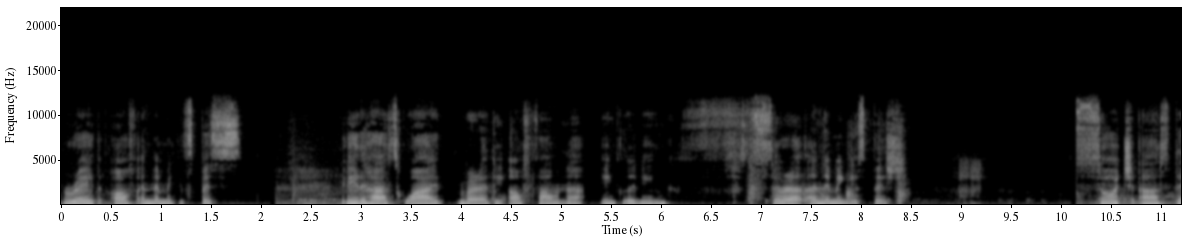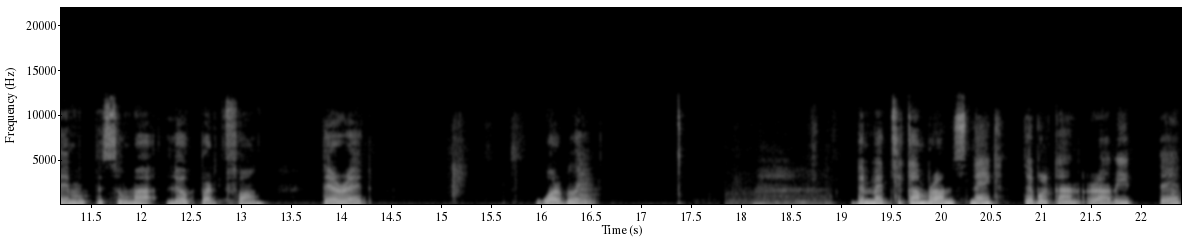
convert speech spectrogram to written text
rate of endemic species. It has wide variety of fauna, including several endemic species, such as the Moctezuma leopard fawn, the red warbler, the Mexican brown snake, the volcan rabbit, the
